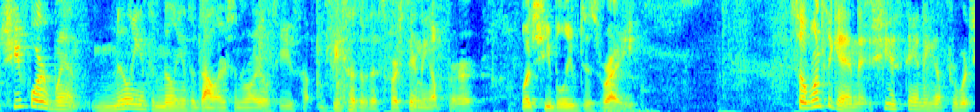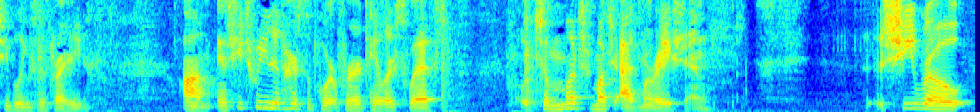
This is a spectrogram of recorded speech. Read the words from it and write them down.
she forewent millions and millions of dollars in royalties because of this, for standing up for what she believed is right. So once again, she is standing up for what she believes is right. Um, and she tweeted her support for Taylor Swift to much, much admiration. She wrote,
